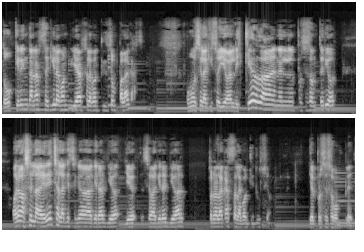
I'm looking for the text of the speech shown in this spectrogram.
Todos quieren ganarse aquí la llevarse la constitución para la casa. Como se la quiso llevar la izquierda en el proceso anterior. Ahora va a ser la derecha la que se va a querer llevar, se va a querer llevar para la casa la constitución y el proceso completo.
